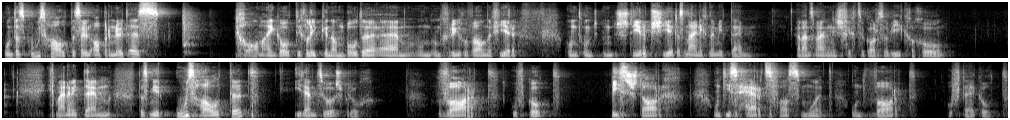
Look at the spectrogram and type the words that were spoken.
Und das Aushalten soll aber nicht ein oh mein Gott, ich liege am Boden ähm, und, und krieche auf allen Vieren und, und, und stirb schier, das meine ich nicht mit dem. Auch wenn es manchmal vielleicht sogar so weit kann kommen. Ich meine mit dem, dass wir aushalten in diesem Zuspruch. Wart auf Gott, bist stark und dein Herz fass Mut und wart auf den Gott.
